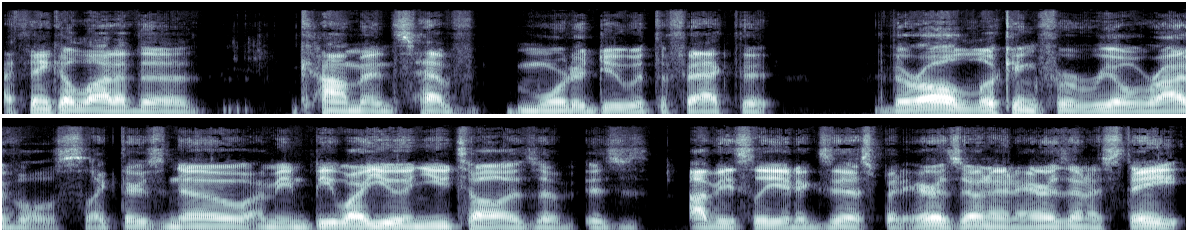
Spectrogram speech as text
I think a lot of the comments have more to do with the fact that they're all looking for real rivals. Like there's no, I mean, BYU and Utah is a is obviously it exists, but Arizona and Arizona State,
